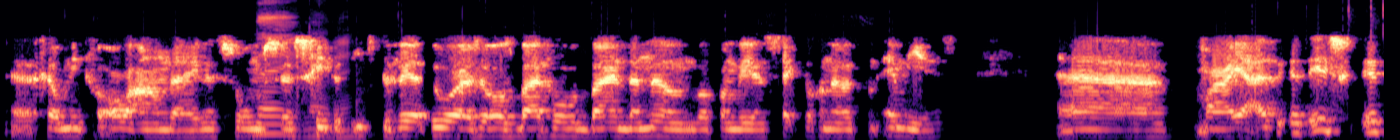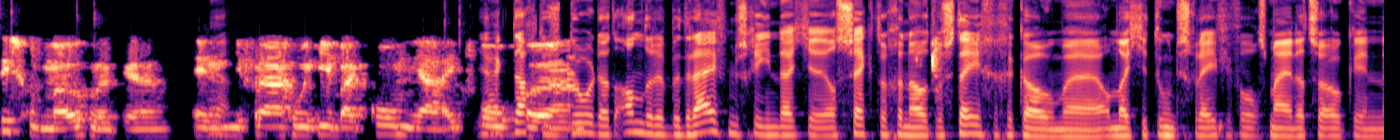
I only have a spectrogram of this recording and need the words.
Eh, eh, geldt niet voor alle aandelen. Soms Nee, eh, nee, schiet het nee. iets te ver door, zoals bijvoorbeeld bij een Danone, wat dan weer een sectorgenoot van Emmy is. Eh, maar ja, het, het, is, het is goed mogelijk. en Ja. je vraagt hoe ik hierbij kom, ja, ik Ja, volg... ik dacht dus door dat andere bedrijf misschien dat je als sectorgenoot was tegengekomen. Omdat je toen schreef je volgens mij dat ze ook in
